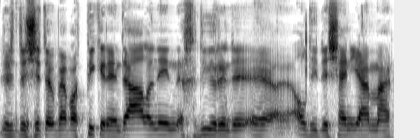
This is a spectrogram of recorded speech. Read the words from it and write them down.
dus er zitten wel wat pieken en dalen in gedurende al die decennia. Maar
